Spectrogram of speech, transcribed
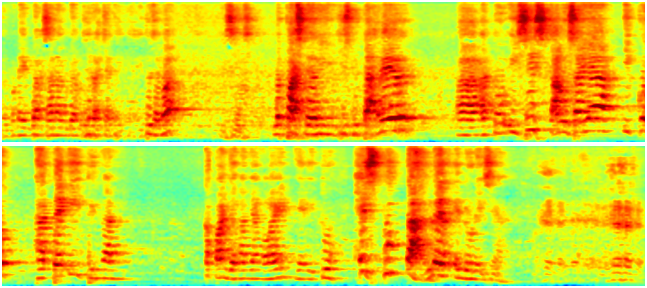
yang menembak sana udah bisa Raja Tega. Itu siapa? ISIS. Lepas dari Hizbut Tahrir uh, atau ISIS, kalau saya ikut HTI dengan kepanjangan yang lain yaitu Hizbut Tahlil Indonesia.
